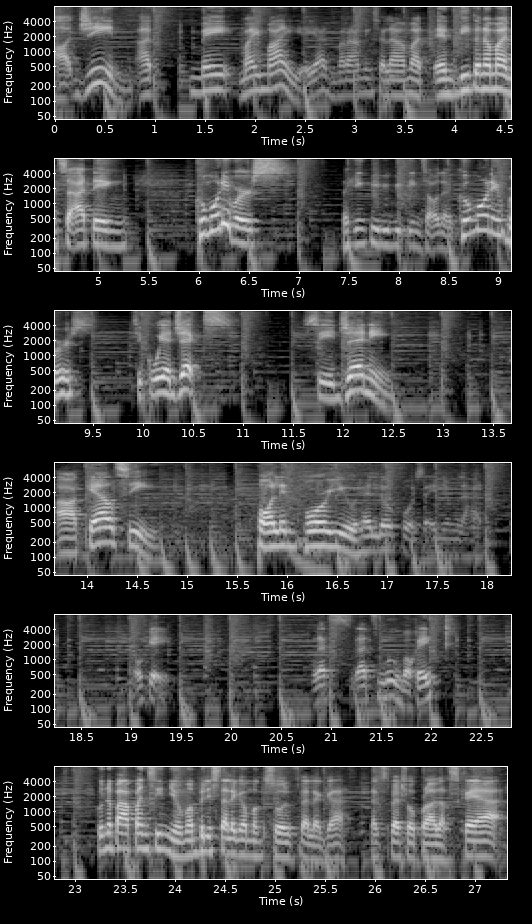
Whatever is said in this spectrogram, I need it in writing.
uh, Jean, at May May May. Ayan, maraming salamat. And dito naman sa ating Communiverse, naging PBB team sa una. Communiverse, si Kuya Jex, si Jenny, uh, Kelsey, Pauline for you. Hello po sa inyong lahat. Okay let's let's move, okay? Kung napapansin nyo, mabilis talaga mag-solve talaga ng special products. Kaya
